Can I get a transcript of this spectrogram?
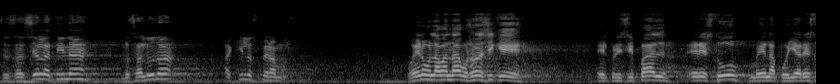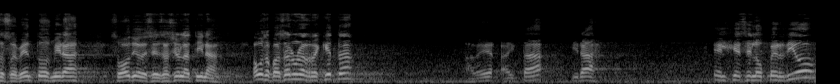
Sensación Latina los saluda, aquí los esperamos. Bueno, la banda, pues ahora sí que el principal eres tú. Ven a apoyar estos eventos. Mira, su audio de Sensación Latina. Vamos a pasar una requeta. A ver, ahí está. Mira, el que se lo perdió,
